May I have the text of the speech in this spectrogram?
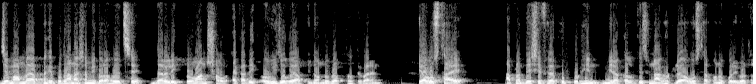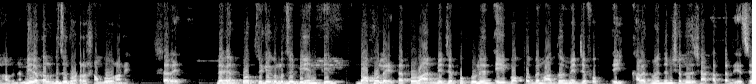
যে মামলায় আপনাকে প্রধান আসামি করা হয়েছে, দালালিক প্রমাণ সহ একাধিক অভিযোগে আপনি দণ্ডপ্রাপ্ত হতে পারেন। এ অবস্থায় আপনার দেশে ফেরা খুব কঠিন মিরাকল কিছু না ঘটলে অবস্থার কোনো পরিবর্তন হবে না। মিরাকল কিছু ঘটার সম্ভাবনা নেই। দেখেন, পত্রিকাগুলো যে বিএনপির দখলে, তার প্রমাণ মির্জা ফখরুলের এই বক্তব্যের মাধ্যমে মির্জা এই খালেদ মহিউদ্দিনের সাথে যে সাক্ষাৎকার দিয়েছে,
